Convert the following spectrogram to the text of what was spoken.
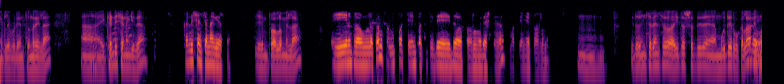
ಇರಲಿ ಬಿಡಿ ಏನು ತೊಂದರೆ ಇಲ್ಲ. ಆ, ಈ ಕಂಡೀಷನ್ ಹೆಂಗಿದೆ? ಕಂಡೀಷನ್ ಚೆನ್ನಾಗಿದೆ ಸರ್ ಏನು ಪ್ರಾಬ್ಲಮ್ ಇಲ್ಲ? ಏನು ಪ್ರಾಬ್ಲಮ್ ಇಲ್ಲ ಸರ್ ಸ್ವಲ್ಪ ಚೈನ್ ಪಕೆಟ್ ಇದೆ ಇದು ಪ್ರಾಬ್ಲಮ್ ಇದೆ ಅಷ್ಟೇ ಮತ್ತೇನೇ ಪ್ರಾಬ್ಲಮ್ ಇಲ್ಲ. ಹ್ಞೂ ಹ್ಞೂ ಹ್ಞೂ ಇದು ಇನ್ಸೂರೆನ್ಸು ಐದು ವರ್ಷದ ಮುಗಿದಿರ್ಬೇಕಲ್ಲ ನೀವು?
